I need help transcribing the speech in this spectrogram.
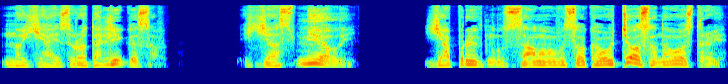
Но я из рода Лигасов. Я смелый. Я прыгнул с самого высокого утеса на острове.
